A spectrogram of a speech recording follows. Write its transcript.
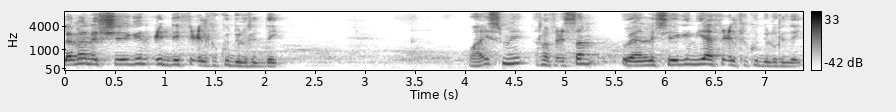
Lamana sheegin ciddii ficilka ku dul riday. Waa ismi rafcisan oo aan la sheegin yaa ficilka ku dul riday.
